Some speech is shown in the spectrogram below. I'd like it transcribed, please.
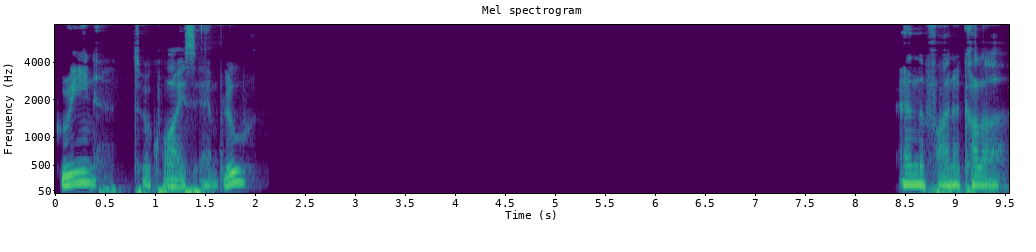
green, turquoise and blue. And the final color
